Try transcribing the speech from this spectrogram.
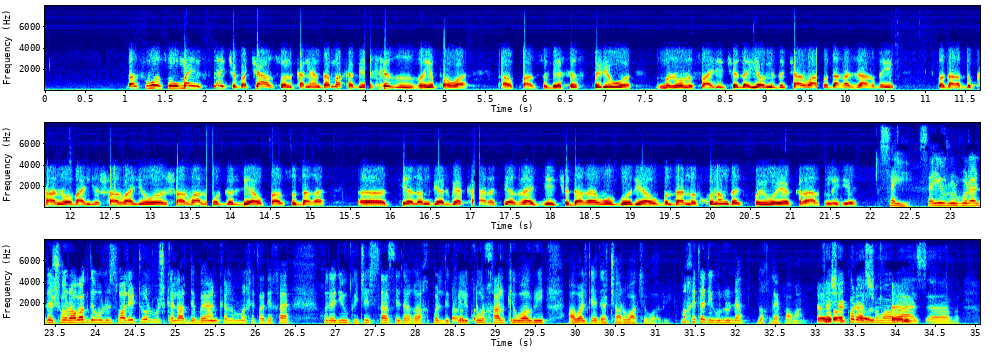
بس اوس مې ست چې بچا سول کنه د مخه به خز ضعیف و او پاسو به خز تړي و موږ ولسوالي چې د یو مې د چارواکو دغه ځغ دی په دغه دکانو باندې ښاروالي او ښاروال وګرځي او پاسو دغه تیل هم ډیر بیکاره تیل راځي چې دغه وګوري او بل دا نرخونه هم داسې په یو اقرار نه دي صحیح صحیح ورور ګل د شوراوک د ولسوالۍ ټول مشکلات د بیان کړل مخه ته د خدای دیو کې چې ساسې دغه خپل د کلی کور خلک ووري اول ته د چارواکي ووري مخه ته دی ګلونه د خدای پامان تشکر از شما و از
